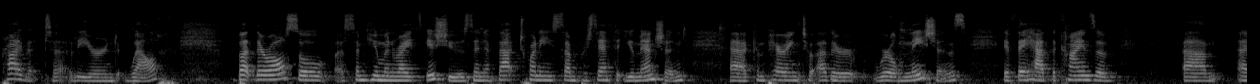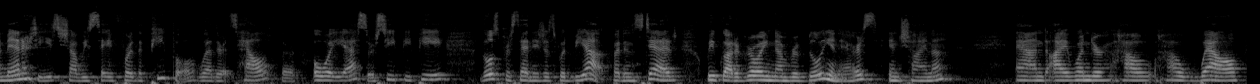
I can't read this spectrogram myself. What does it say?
privately earned wealth. But there are also uh, some human rights issues, and if that 20 some percent that you mentioned, uh, comparing to other world nations, if they had the kinds of um, amenities, shall we say, for the people, whether it's health or OAS or CPP, those percentages would be up. But instead, we've got a growing number of billionaires in China, and I wonder how, how well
